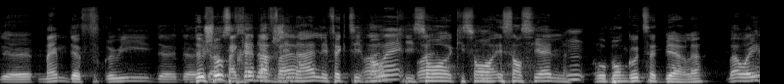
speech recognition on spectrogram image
de- même de fruits, de, de, choses très marginales, effectivement, Ouais. qui, Ouais. sont, qui sont essentielles au bon goût de cette bière-là. Ben oui.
